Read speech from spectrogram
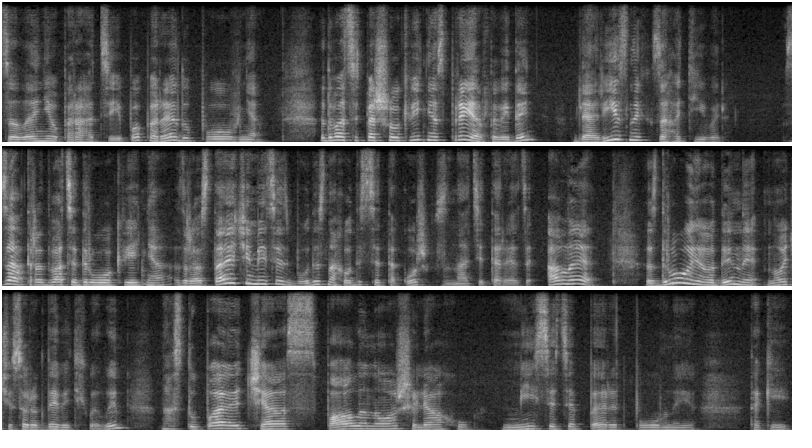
зелені операції попереду повня. 21 квітня сприятливий день для різних заготівель. Завтра, 22 квітня, зростаючий місяць буде знаходитися також в знаці Терези. Але з 2 години ночі 49 хвилин наступає час спаленого шляху місяця перед повною. Такий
